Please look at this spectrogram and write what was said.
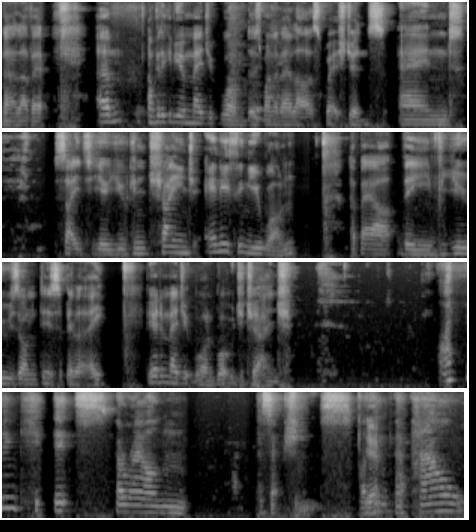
No, I love it. Um, I'm going to give you a magic wand as one of our last questions and say to you, you can change anything you want about the views on disability. If you had a magic wand, what would you change? I think it's around perceptions. I Yeah. think how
